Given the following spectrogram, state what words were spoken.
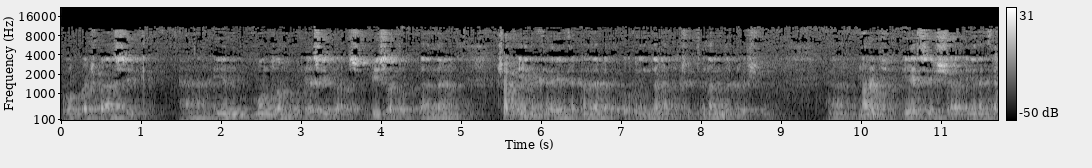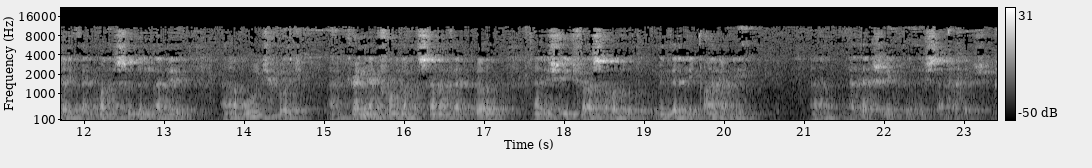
Olvacs bászik, én mondom, hogy ez igaz, bízatok bennem, csak énekeljétek a nevet Govinda, a Csitananda Krishna. Eh, nagy érzéssel énekeljétek Madhusudan nevét, úgy, hogy könnyek folynak a szemetekből, és így felszabadultok mindegyik anyagi betegségtől és szenvedéstől.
